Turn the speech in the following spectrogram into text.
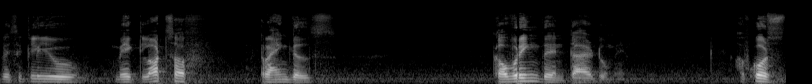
basically you make lots of triangles covering the entire domain. Of course,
